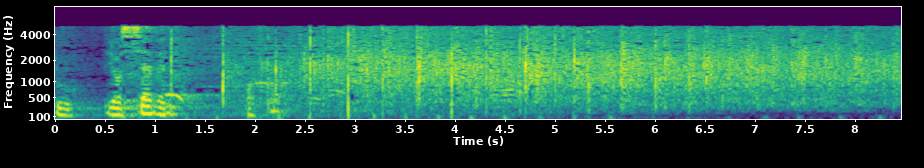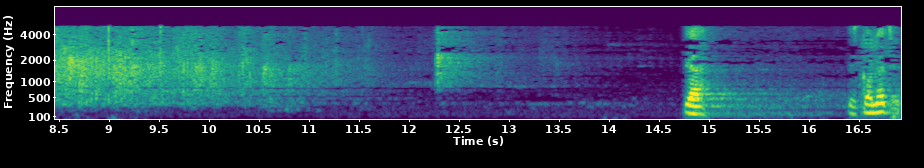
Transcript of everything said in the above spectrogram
to your serving of God. Yeah. It's connected.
